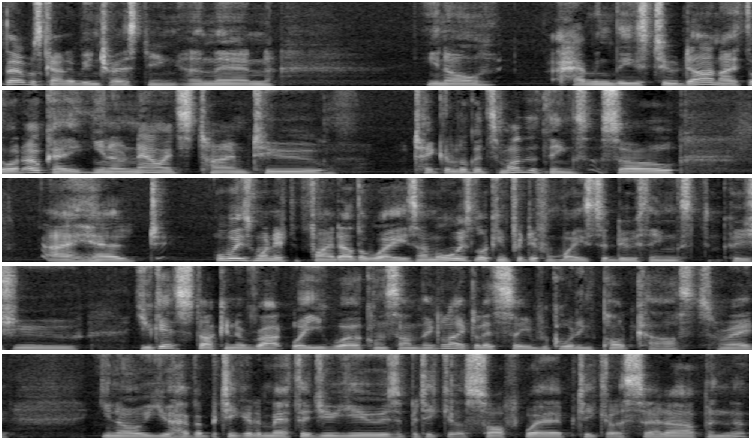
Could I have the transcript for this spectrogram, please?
that was kind of interesting. And then, you know, having these two done, I thought, okay, you know, now it's time to take a look at some other things. So I had always wanted to find other ways. I'm always looking for different ways to do things because you you get stuck in a rut where you work on something like let's say recording podcasts, right? You know, you have a particular method you use, a particular software, particular setup, and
